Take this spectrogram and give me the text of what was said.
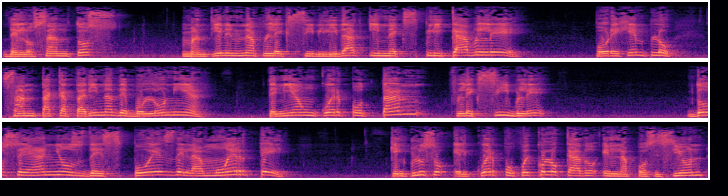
de los santos mantienen una flexibilidad inexplicable. Por ejemplo, Santa Catarina de Bolonia tenía un cuerpo tan flexible 12 años después de la muerte, que incluso el cuerpo fue colocado en la posición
